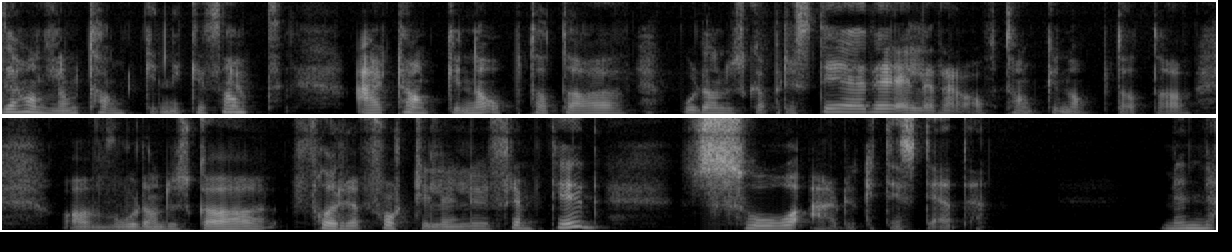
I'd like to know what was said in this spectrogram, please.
det, handler om tanken, ikke sant. Ja. Er tankene opptatt av hvordan du skal prestere, eller er tankene opptatt av, av hvordan du skal for fortid eller fremtid, så er du ikke til stede. Men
